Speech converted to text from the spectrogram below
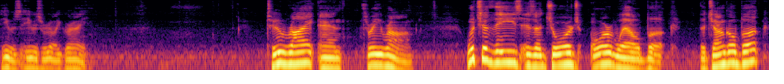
He was he was really great. Two right and three wrong. Which of these is a George Orwell book? The Jungle Book,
